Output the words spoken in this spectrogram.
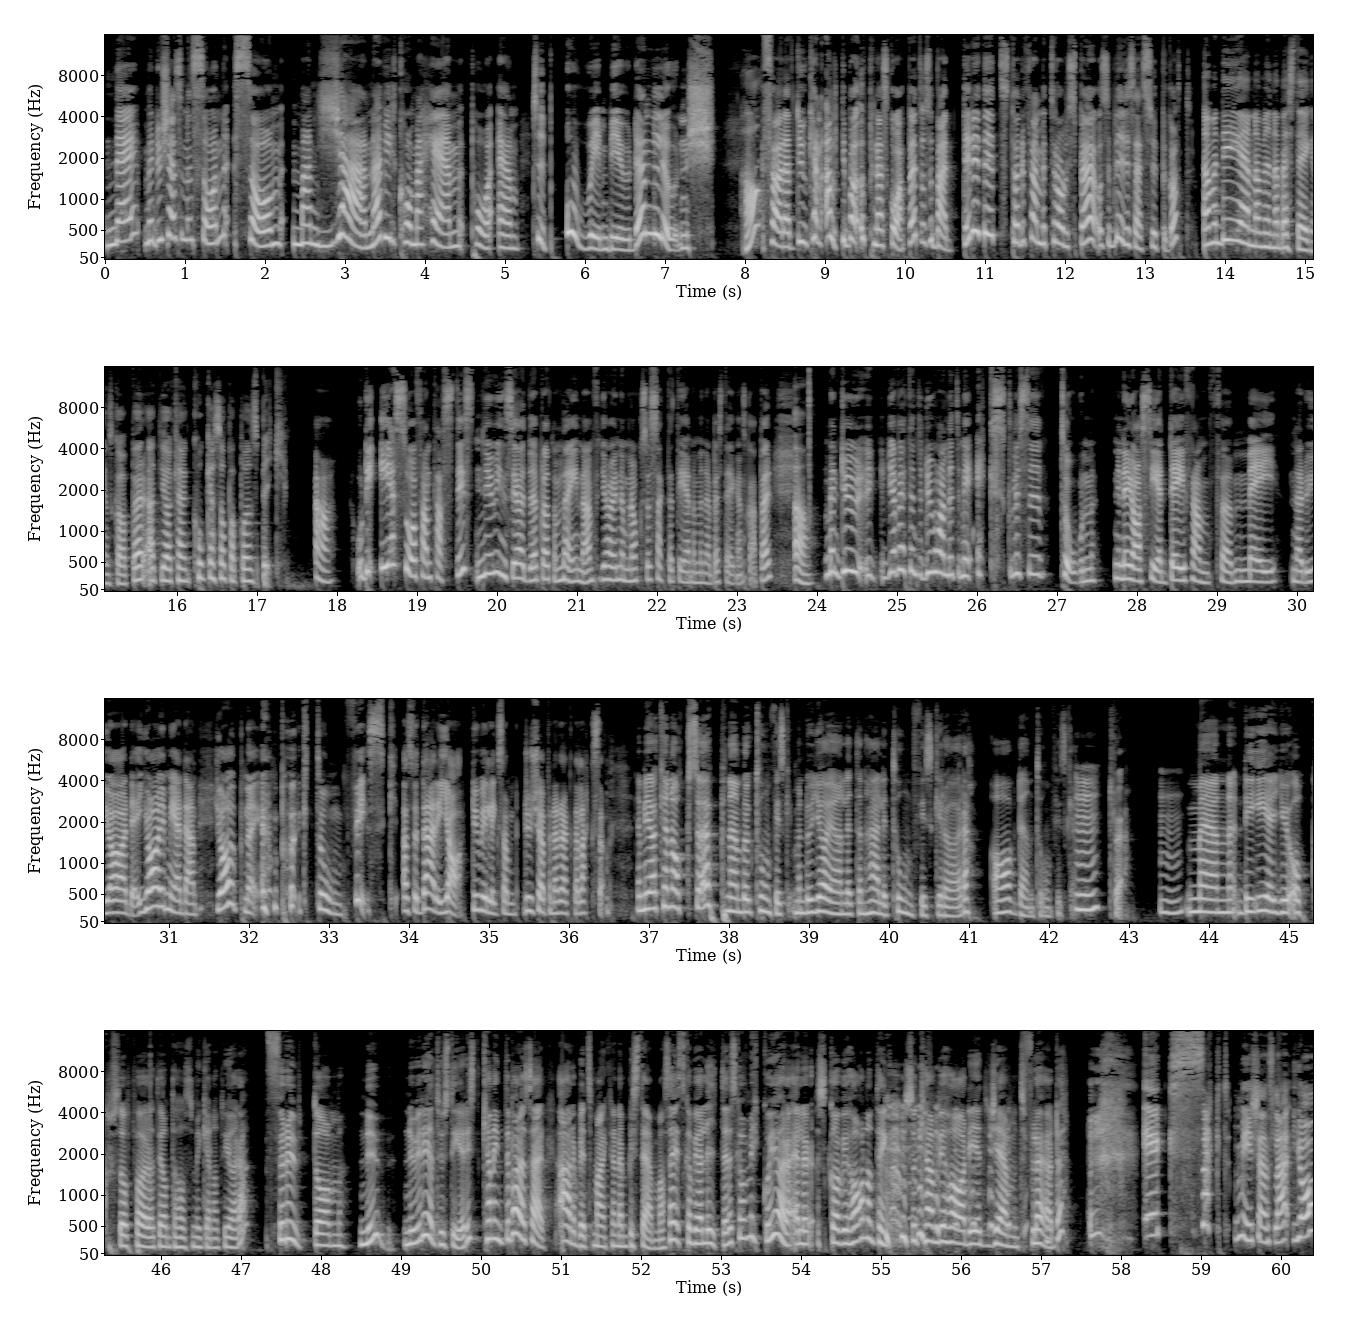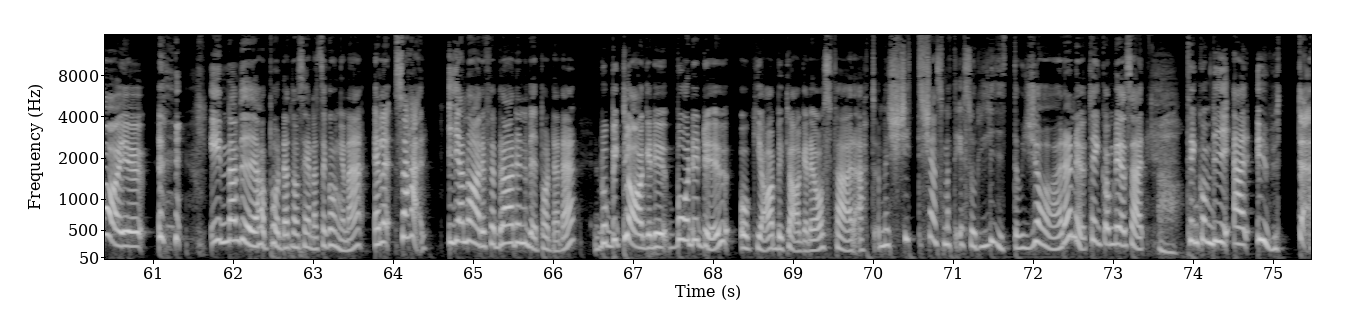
Nej, men du känns som en sån som man gärna vill komma hem på en typ oinbjuden lunch. Ja. För att du kan alltid bara öppna skåpet och så bara dit, tar du fram ett trollspö och så blir det så supergott. ja, men det är en av mina bästa egenskaper, att jag kan koka soppa på en spik. Ja. Och det är så fantastiskt. Nu inser jag att vi har pratat om det här innan, för jag har ju nämligen också sagt att det är en av mina bästa egenskaper. Ja. Men du, jag vet inte, du har en lite mer exklusiv ton när jag ser dig framför mig när du gör det. Jag är mer den, jag öppnar en burk tonfisk. Alltså där är jag. Du är liksom, du köper den rökta laxen. Nej, men jag kan också öppna en burk tonfisk, men då gör jag en liten härlig tonfiskröra av den tonfisken. Tror jag. Men det är ju också för att jag inte har så mycket annat att göra. Förutom nu. Nu är det helt hysteriskt. Kan inte bara så här arbetsmarknaden bestämma sig? Ska vi ha lite eller ska vi ha mycket att göra? Eller ska vi ha någonting så kan vi ha det i ett jämnt flöde. Exakt min känsla. Jag har ju, innan vi har poddat de senaste gångerna, eller så här, i januari, februari när vi poddade, då beklagade både du och jag beklagade oss för att men shit, det känns som att det är så lite att göra nu. Tänk om det är så här, tänk om vi är ute,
